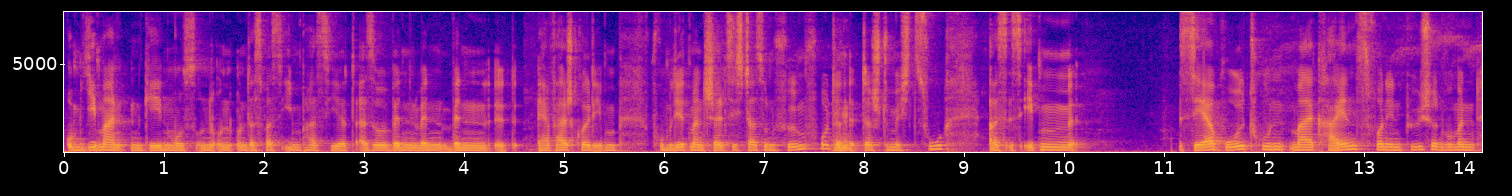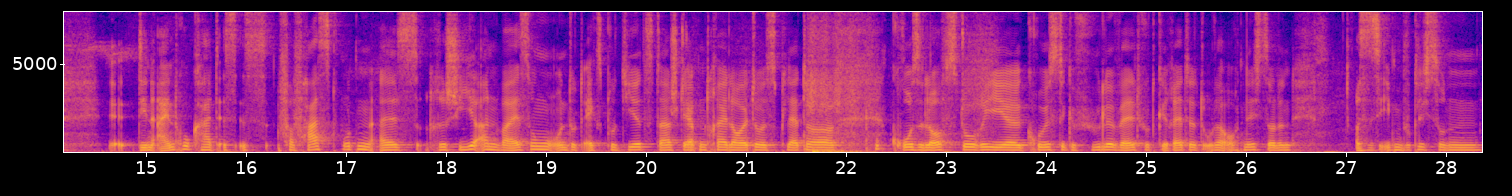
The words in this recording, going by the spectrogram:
um jemanden gehen muss und, und, und das, was ihm passiert. Also wenn, wenn, wenn äh, Herr Falschgold eben formuliert, man stellt sich da so einen Film vor, mhm. da, da stimme ich zu, aber es ist eben sehr wohltuend mal keins von den Büchern, wo man äh, den Eindruck hat, es ist verfasst worden als Regieanweisung und dort explodiert es, da sterben drei Leute, Splatter, große Love Story, größte Gefühle, Welt wird gerettet oder auch nicht, sondern es ist eben wirklich so ein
